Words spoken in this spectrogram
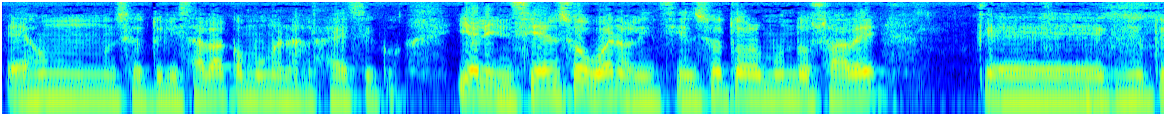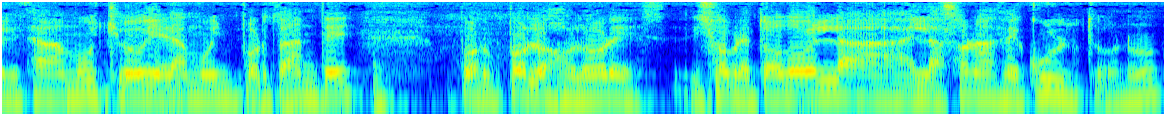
Es un, se utilizaba como un analgésico. Y el incienso, bueno, el incienso todo el mundo sabe que, se utilizaba mucho y era muy importante por, por los olores, y sobre todo en, la, en las zonas de culto, ¿no?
